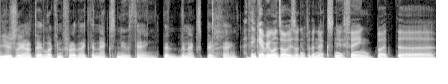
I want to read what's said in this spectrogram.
Usually, aren't they looking for like the next new thing, the the next big thing? I think everyone's always looking for the next new thing, but the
